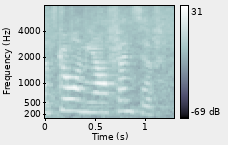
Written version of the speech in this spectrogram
Let's go on the offensive.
